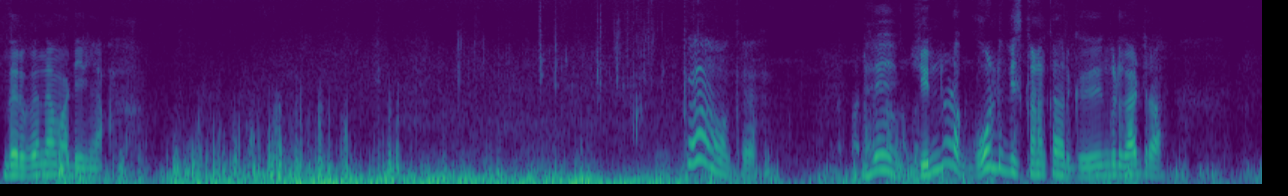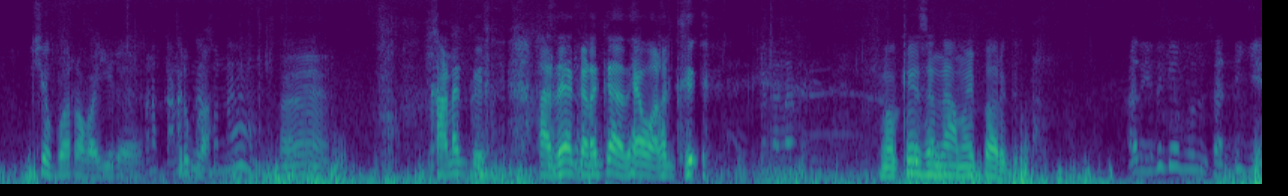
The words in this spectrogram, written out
இந்த இருப்பேன் தான் மாட்டிருக்கான் ஓகே ஏய் என்னடா கோல்டு பீஸ் கணக்காக இருக்குது இங்கிட்டு காட்டுறா கீழே போடுறா வயிறு. திருப்படா ஆ. கணக்கு. அதே கணக்கு அதே வழக்கு. லொக்கேஷன் அமைப்பாக இருக்குது அது இதுக்கே போகுது சட்டிக்கு.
